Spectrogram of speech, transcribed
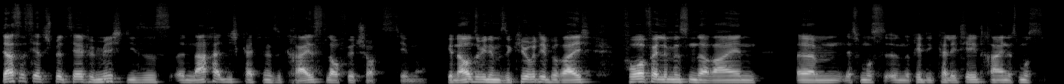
das ist jetzt speziell für mich dieses äh, Nachhaltigkeits- bzw. Kreislaufwirtschaftsthema. Genauso wie im Security-Bereich. Vorfälle müssen da rein, ähm, es muss eine Radikalität rein, es muss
